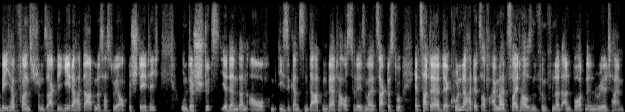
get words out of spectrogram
wie ich ja vorhin schon sagte, jeder hat Daten, das hast du ja auch bestätigt. Unterstützt ihr denn dann auch, diese ganzen Datenwerte auszulesen? Weil jetzt sagtest du, jetzt hat der, der Kunde hat jetzt auf einmal 2500 Antworten in Realtime.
